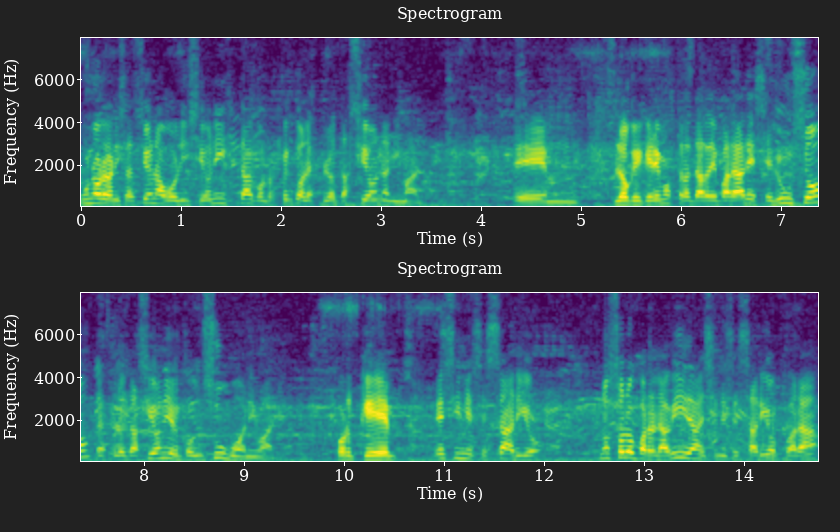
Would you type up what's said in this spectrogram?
una organización abolicionista con respecto a la explotación animal. Eh, lo que queremos tratar de parar es el uso, la explotación y el consumo animal, porque es innecesario, no solo para la vida, es innecesario para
